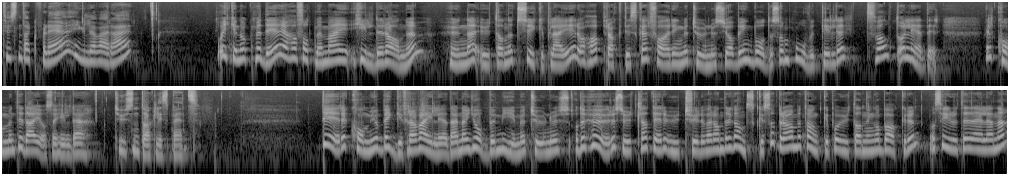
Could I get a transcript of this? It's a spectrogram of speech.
Tusen takk for det. Hyggelig å være her. Og ikke nok med det, jeg har fått med meg Hilde Ranum. Hun er utdannet sykepleier og har praktisk erfaring med turnusjobbing både som hovedtillitsvalgt og leder. Velkommen til deg også, Hilde. Tusen takk, Lisbeth. Dere kommer jo begge fra veilederen og jobber mye med turnus, og det høres ut til at dere utfyller hverandre ganske så bra med tanke på utdanning og bakgrunn. Hva sier du til det, Lene?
